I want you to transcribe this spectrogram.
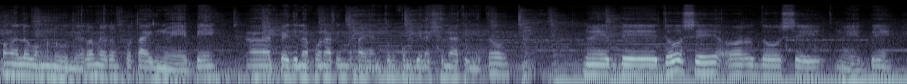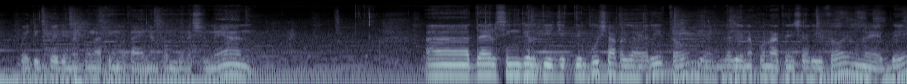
pangalawang numero. Meron po tayong 9. At pwede na po natin matayan itong kombinasyon natin ito. 9, 12 or 12, 9 pwede pwede na po natin matayan yung kombinasyon na yan Ah, dahil single digit din po siya kagaya rito yan, lagay na po natin siya rito yung 9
